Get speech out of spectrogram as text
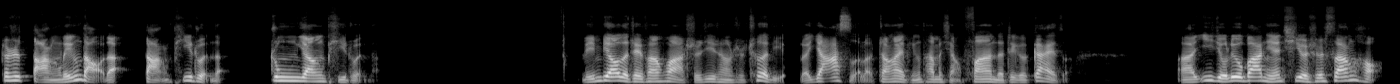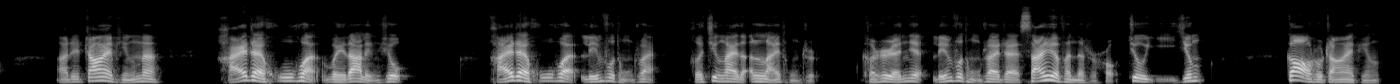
这是党领导的、党批准的。中央批准的，林彪的这番话实际上是彻底的压死了张爱萍他们想翻案的这个盖子。啊，一九六八年七月十三号，啊，这张爱萍呢还在呼唤伟大领袖，还在呼唤林副统帅和敬爱的恩来同志。可是人家林副统帅在三月份的时候就已经告诉张爱萍，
